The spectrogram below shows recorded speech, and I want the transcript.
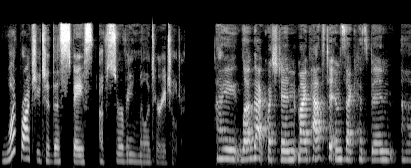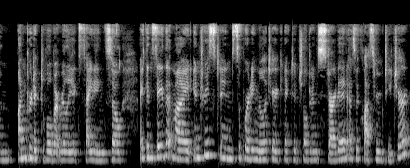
What brought you to this space of serving military children? I love that question. My path to MCEC has been um, unpredictable but really exciting. So I can say that my interest in supporting military connected children started as a classroom teacher.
